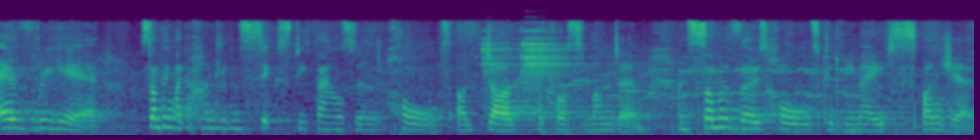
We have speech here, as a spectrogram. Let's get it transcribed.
Every year, Something like 160,000 holes are dug across London, and some of those holes could be made spongier,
